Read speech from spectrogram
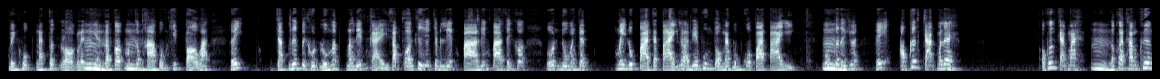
เป็นพวกนักทดลองอะไรเงี้อืยมแล้วก็มันก็อืมพาผมคิดต่อว่า เฮ้ยจากเรื่องไปขุดหลุมว่ามันเลี้ยงไก่ซับซ้อนคือจะไปเลี้ยงปลาเลี้ยงปลาเสร็จก็โอ้ดูมันจะไม่รู้ปลาจะตายอีกหรือเปล่าเนี่ยพุ่งตรงนะผมกลัวปลาตายอีก ผมก็เลยคิดว่าเฮ้ยเอาเครื่องจักรมาเลยเอาเครื่องจักรมาอืมแล้วก็ทำเครื่อง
